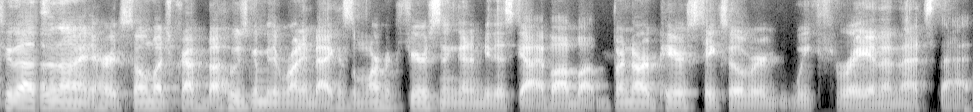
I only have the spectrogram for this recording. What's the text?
2009. I heard so much crap about who's going to be the running back. Is Lamar McPherson going to be this guy? Blah blah. Bernard Pierce takes over week three, and then that's that.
